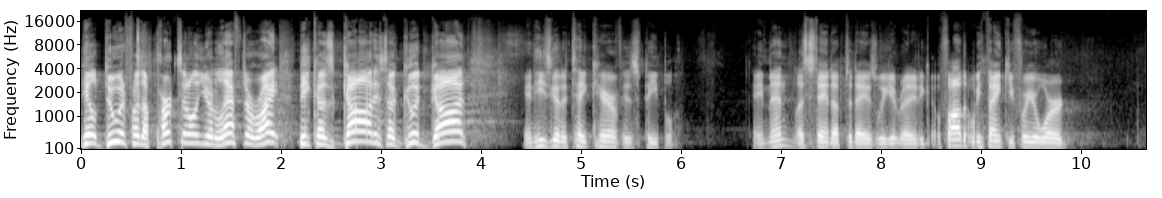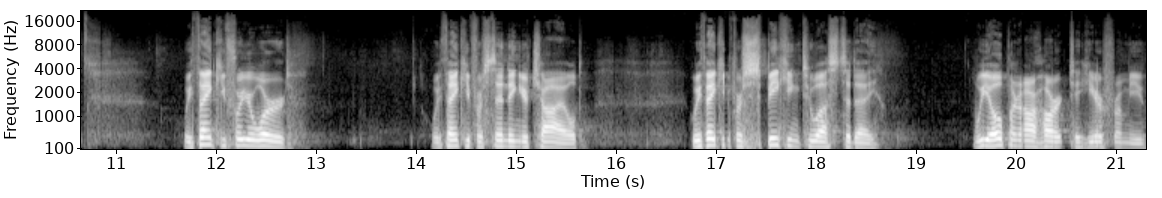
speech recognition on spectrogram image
He'll do it for the person on your left or right right? Because God is a good God and He's going to take care of His people. Amen. Let's stand up today as we get ready to go. Father, we thank you for your word. We thank you for your word. We thank you for sending your child. We thank you for speaking to us today. We open our heart to hear from you.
